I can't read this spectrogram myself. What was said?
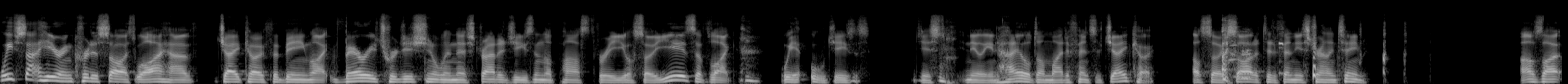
we've sat here and criticized, well, I have, Jayco for being like very traditional in their strategies in the past three or so years of like, we, oh, Jesus, just nearly inhaled on my defensive Jayco. I was so excited to defend the Australian team. I was like,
